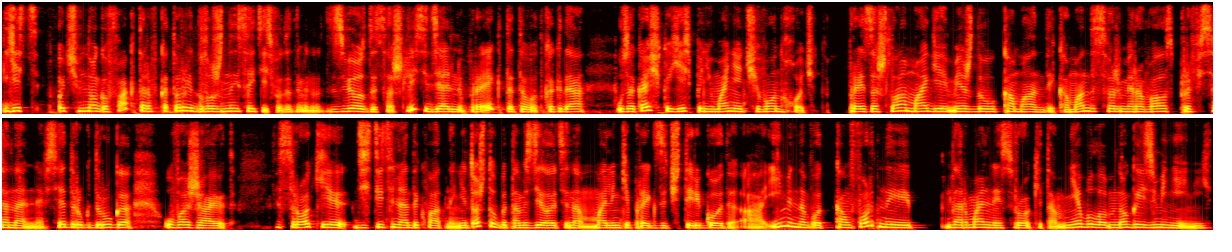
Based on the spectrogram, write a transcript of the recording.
Есть очень много факторов, которые должны сойтись. Вот это именно звезды сошлись, идеальный проект. Это вот когда у заказчика есть понимание, чего он хочет. Произошла магия между командой. Команда сформировалась профессиональная. Все друг друга уважают сроки действительно адекватные. Не то, чтобы там сделать нам маленький проект за 4 года, а именно вот комфортные нормальные сроки, там не было много изменений,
